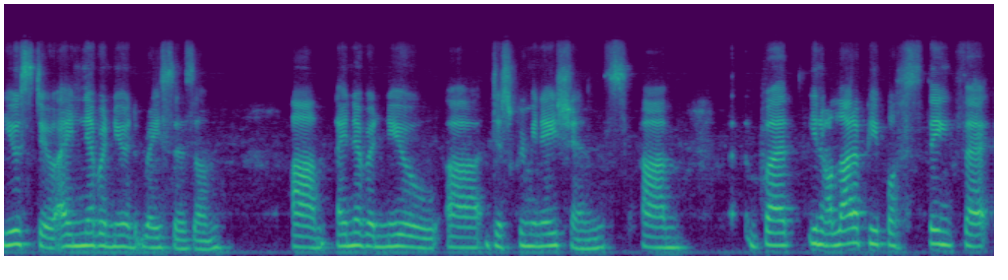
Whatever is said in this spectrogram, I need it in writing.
used to. I never knew racism. Um, I never knew uh, discriminations. But you know, a lot of people think that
